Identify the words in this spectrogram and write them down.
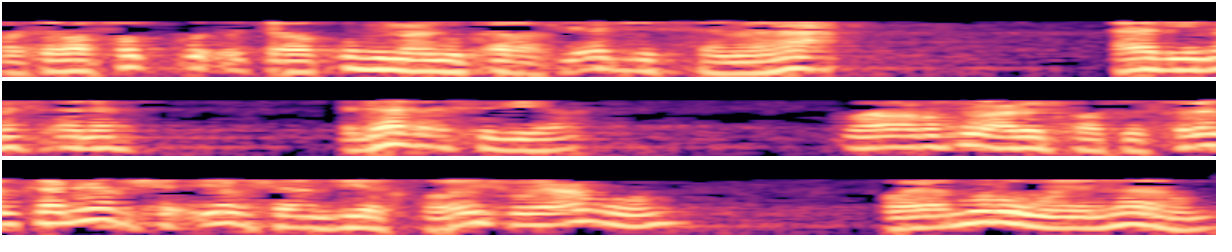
وتوقفهم عن المنكرات لأجل السماع هذه مسألة لا بأس بها. والرسول عليه الصلاة والسلام كان يغشى, يغشى أنبياء قريش ويعظهم ويأمرهم وينهاهم.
